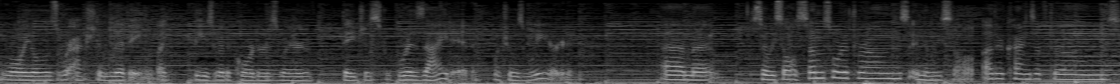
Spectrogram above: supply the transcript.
royals were actually living. Like, these were the quarters where they just resided, which was weird. Um, uh, so we saw some sort of thrones, and then we saw other kinds of thrones.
